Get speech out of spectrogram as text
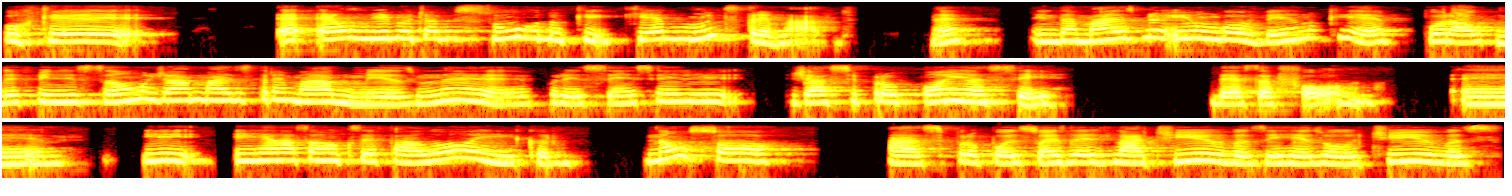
porque é, é um nível de absurdo que, que é muito extremado, né? Ainda mais em um governo que é, por autodefinição, já mais extremado mesmo, né? Por essência, ele já se propõe a ser dessa forma. É, e em relação ao que você falou, Ícaro, não só as proposições legislativas e resolutivas,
